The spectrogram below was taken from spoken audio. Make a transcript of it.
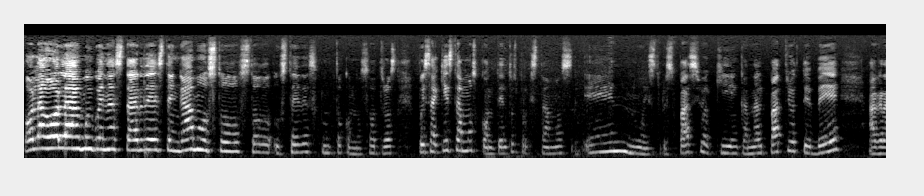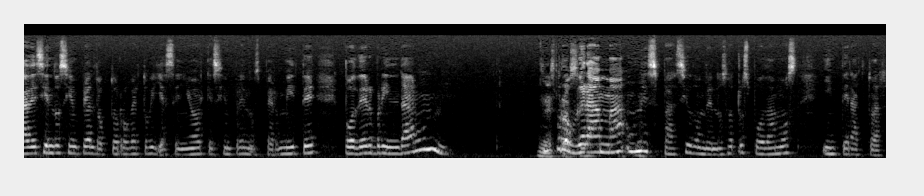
Hola, hola, muy buenas tardes. Tengamos todos, todos ustedes junto con nosotros. Pues aquí estamos contentos porque estamos en nuestro espacio aquí en Canal Patrio TV, agradeciendo siempre al doctor Roberto Villaseñor que siempre nos permite poder brindar un, Un un programa, un espacio donde nosotros podamos interactuar,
